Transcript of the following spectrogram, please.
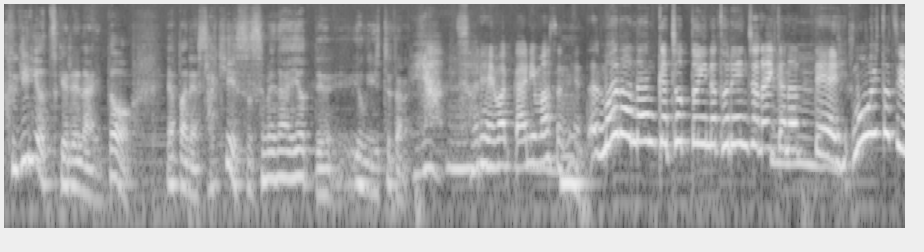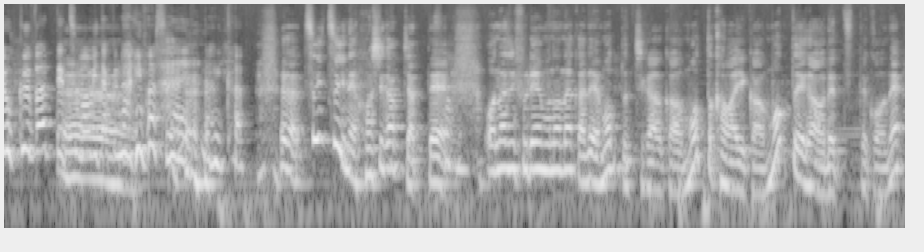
区切りをつけれないとやっぱね先へ進めないよってよく言ってたの。いやそれわかりますね、まだなんかちょっといいの撮れんじゃないかなって、もう一つ欲張ってつまみたくなりますね、うん。なんか。だからついついね欲しがっちゃって、同じフレームの中でもっと違う顔もっと可愛い顔もっと笑顔でっつってこうね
